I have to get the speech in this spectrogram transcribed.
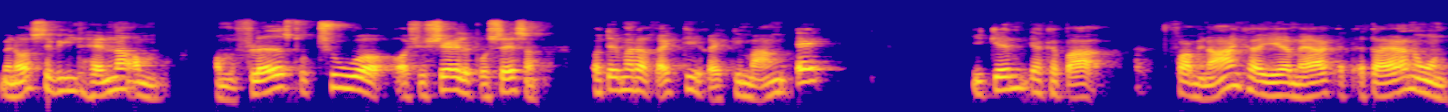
men også civilt, handler om, om flade strukturer og sociale processer, og dem er der rigtig, rigtig mange af. Igen, jeg kan bare fra min egen karriere mærke, at, at der er nogle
